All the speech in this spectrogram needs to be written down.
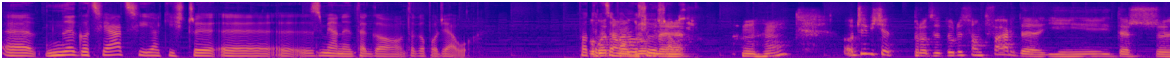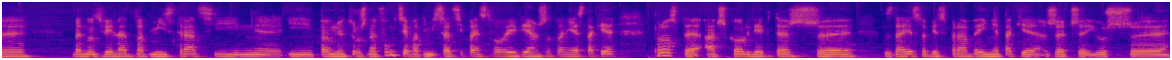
e, negocjacji jakichś czy e, e, zmiany tego, tego podziału? Po tym, co pan ogromne- usłyszał. Mhm. Oczywiście procedury są twarde i też będąc wiele lat w administracji y, i pełniąc różne funkcje w administracji państwowej, wiem, że to nie jest takie proste, aczkolwiek też y, zdaję sobie sprawę i nie takie rzeczy już y,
